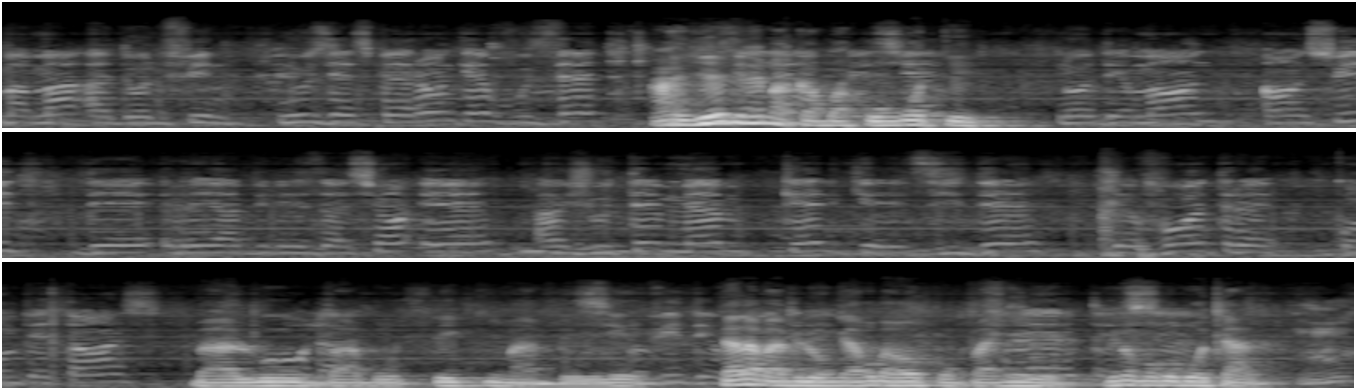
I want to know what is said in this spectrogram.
Maman Adolphine, nous esperons que vous etes ayebi ne makambo ya Congo te. Nos demandes ensuite de réhabilitation et ajouter même quelques idées de votre compétence. Baluba boteki mabele. Tala ba bilongi yango ba accompagner ye. Bino moko botala. Nous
